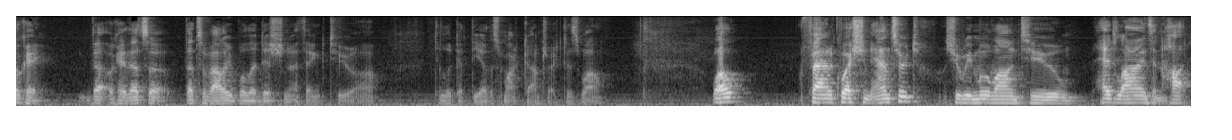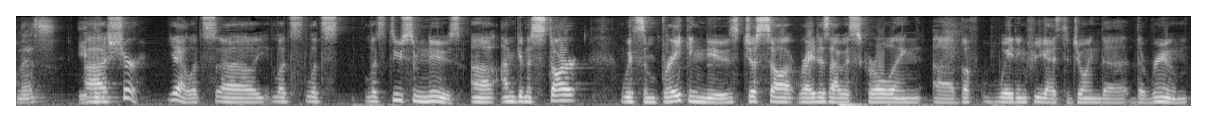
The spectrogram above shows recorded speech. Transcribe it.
Okay, that, okay, that's a that's a valuable addition, I think, to uh, to look at the other smart contract as well. Well, fan question answered. Should we move on to headlines and hotness? Uh, sure yeah, let's uh, let's let's let's do some news. Uh, I'm gonna start with some breaking news. Just saw it right as I was scrolling, uh, bef- waiting for you guys to join the the room.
